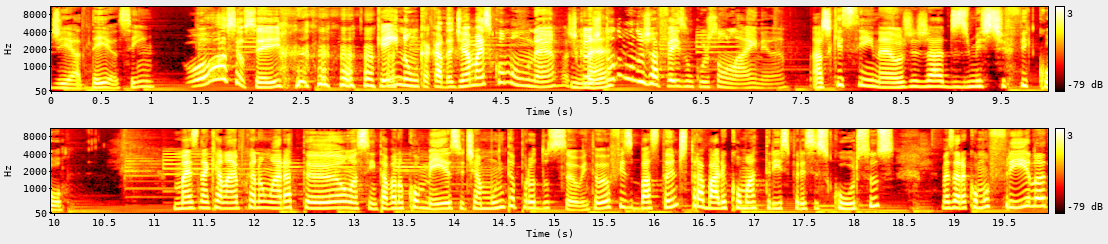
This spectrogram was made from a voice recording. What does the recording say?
De EAD, assim. Ô, se eu sei. Quem nunca? Cada dia é mais comum, né? Acho que Né? hoje todo mundo já fez um curso online, né? Acho que sim, né? Hoje já desmistificou. Mas naquela época não era tão assim, tava no começo e tinha muita produção. Então eu fiz bastante trabalho como atriz para esses cursos, mas era como freela.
